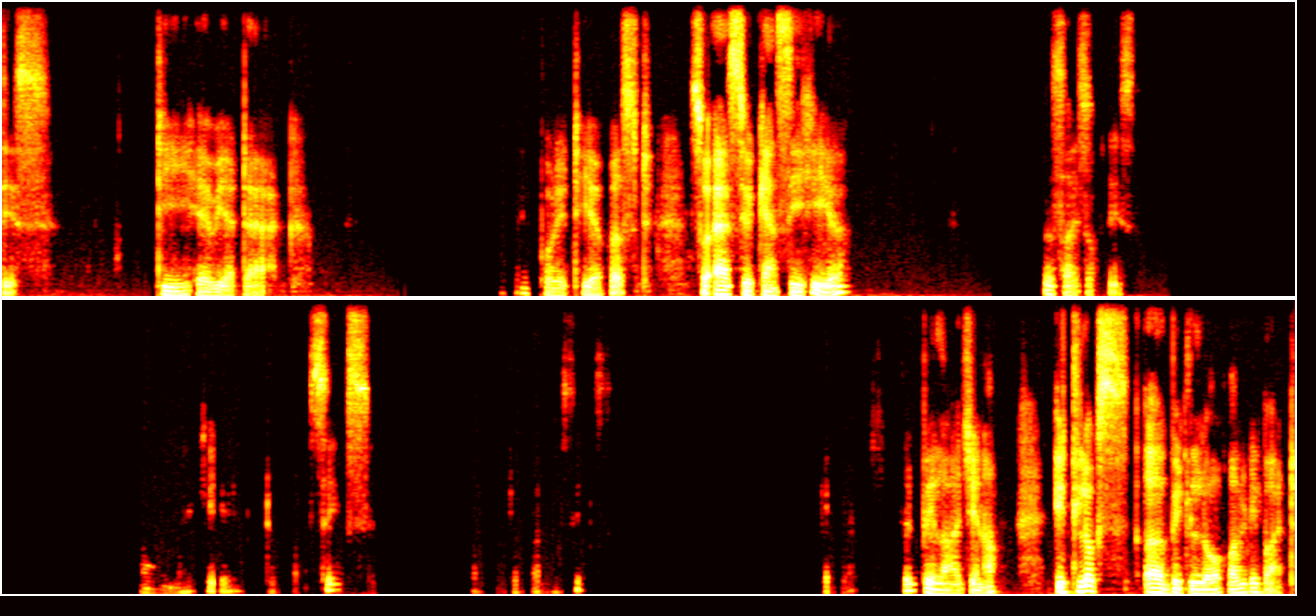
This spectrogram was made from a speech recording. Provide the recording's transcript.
this T heavy attack put it here first so as you can see here the size of this. 2.6. Should be large enough. It looks a bit low quality, but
